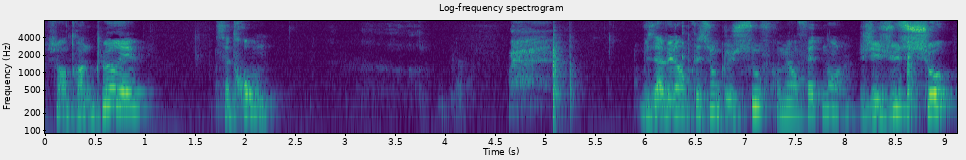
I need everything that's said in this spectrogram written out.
Je suis en train de pleurer. C'est trop bon. Vous avez l'impression que je souffre, mais en fait non, j'ai juste chaud.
